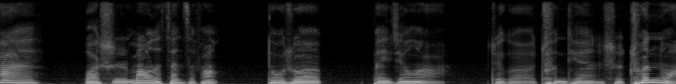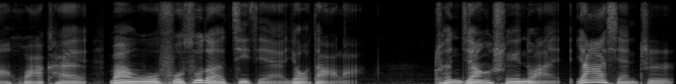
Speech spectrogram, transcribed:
嗨，我是猫的三次方。都说北京啊，这个春天是春暖花开、万物复苏的季节又到了。春江水暖鸭先知，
